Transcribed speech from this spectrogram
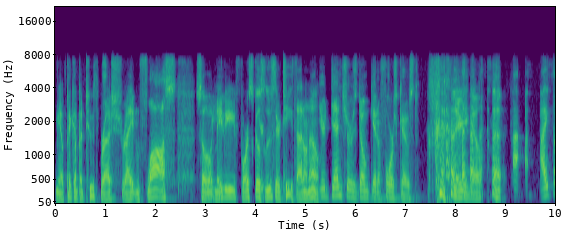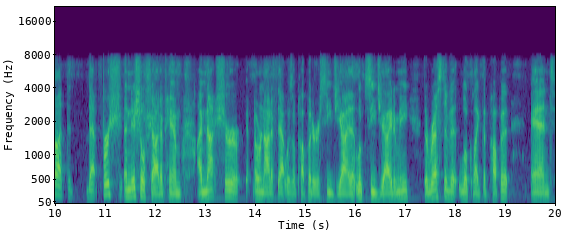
you know pick up a toothbrush right and floss. So Well, you- maybe Force ghosts lose their teeth. I don't know. Your dentures don't get a force ghost. there you go. I thought that that first initial shot of him, I'm not sure or not if that was a puppet or a CGI. That looked CGI to me. The rest of it looked like the puppet. And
